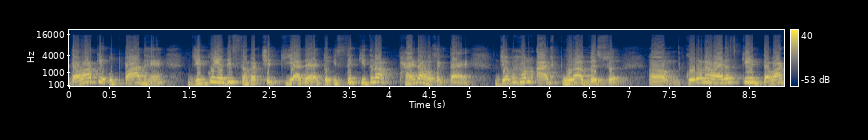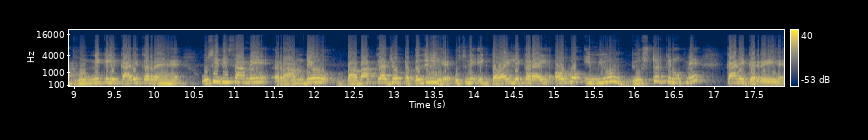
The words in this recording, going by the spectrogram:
दवा के उत्पाद हैं, जिनको यदि संरक्षित किया जाए तो इससे कितना फ़ायदा हो सकता है? जब हम आज पूरा विश्व कोरोना वायरस के दवा ढूँढने के लिए कार्य कर रहे हैं। उसी दिशा में रामदेव बाबा का जो पतंजलि है, उसने एक दवाई लेकर आई और वो इम्यून बूस्टर के रूप में कार्य कर रही है।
